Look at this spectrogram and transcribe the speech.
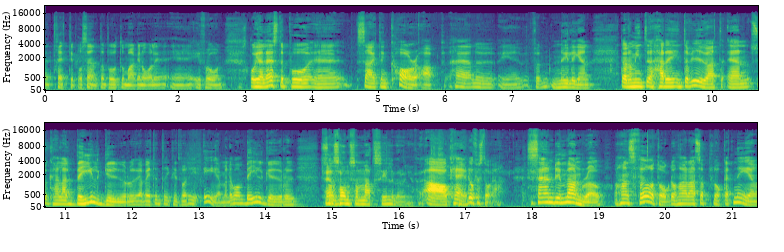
eh, 30 procenten bruttomarginal eh, ifrån? Och jag läste på eh, sajten CarUp här nu eh, för nyligen. Där de inte hade intervjuat en så kallad bilguru. Jag vet inte riktigt vad det är, men det var en bilguru. Som... En sån som Mats Silver ungefär. Ja, ah, okej, okay, då förstår jag. Sandy Munro och hans företag, de hade alltså plockat ner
